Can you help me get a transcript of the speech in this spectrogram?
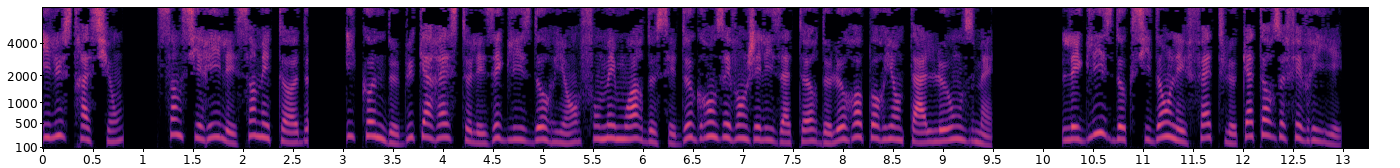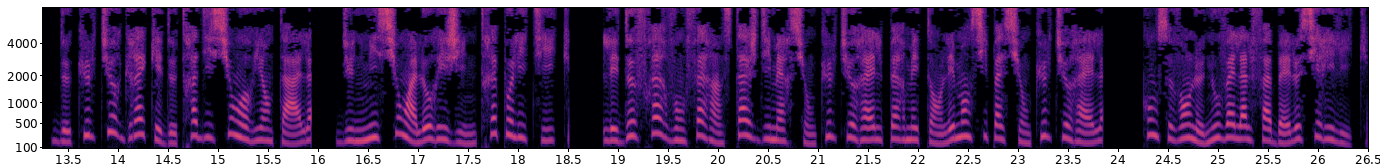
Illustration, Saint Cyril et Saint Méthode, icône de Bucarest Les églises d'Orient font mémoire de ces deux grands évangélisateurs de l'Europe orientale le 11 mai. L'église d'Occident les fête le 14 février. De culture grecque et de tradition orientale, d'une mission à l'origine très politique, les deux frères vont faire un stage d'immersion culturelle permettant l'émancipation culturelle, concevant le nouvel alphabet le cyrillique.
